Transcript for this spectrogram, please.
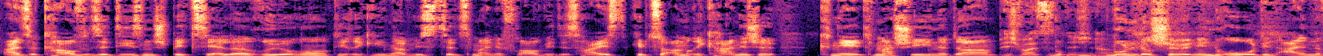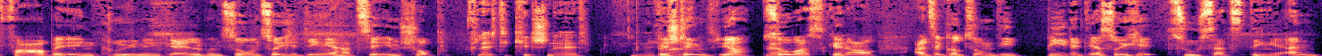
also kaufen sie diesen speziellen Rührer, die Regina wisst jetzt, meine Frau, wie das heißt, gibt so amerikanische Knetmaschine da. Ich weiß es nicht. Ja. Wunderschön in Rot, in allen Farben, in Grün, in Gelb und so. Und solche Dinge hat sie im Shop. Vielleicht die KitchenAid. Ich Bestimmt, ja, ja, sowas, genau. Also kurzum, die bietet ja solche Zusatzdinge an.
